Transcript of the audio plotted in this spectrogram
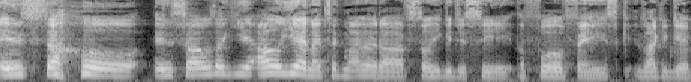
And so, and so I was like, yeah, oh yeah, and I took my hood off so he could just see the full face. So I could give,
